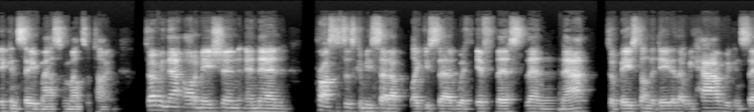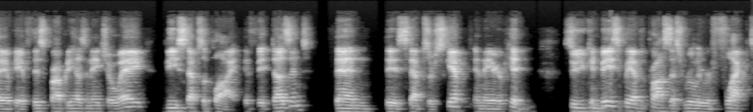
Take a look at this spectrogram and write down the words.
it can save massive amounts of time. So having that automation and then processes can be set up like you said with if this then that. So based on the data that we have, we can say okay, if this property has an HOA, these steps apply. If it doesn't, then the steps are skipped and they are hidden. So you can basically have the process really reflect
